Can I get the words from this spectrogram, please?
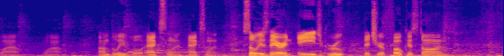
Wow, wow. Unbelievable. Excellent, excellent. So, is there an age group that you're focused on?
